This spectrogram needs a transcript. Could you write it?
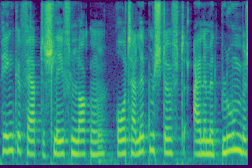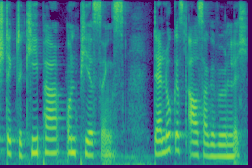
Pink gefärbte Schläfenlocken, roter Lippenstift, eine mit Blumen bestickte Kieper und Piercings. Der Look ist außergewöhnlich.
